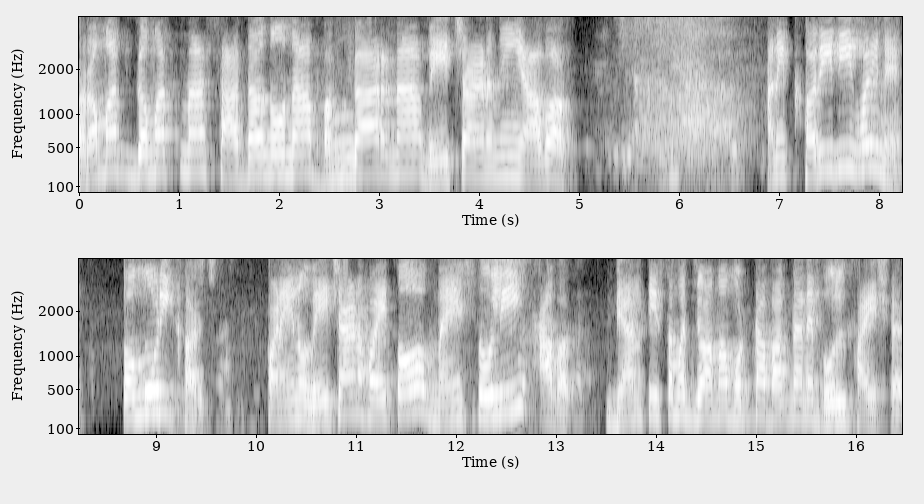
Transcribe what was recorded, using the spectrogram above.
રમત ગમતના સાધનોના ભંગારના વેચાણની આવક. અને ખરીદી હોય ને, તો મૂડી ખર્ચ. પણ એનું વેચાણ હોય તો મહેસૂલી આવક. ધ્યાનથી સમજો આમાં મોટા ભાગનાને ભૂલ થાય છે.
